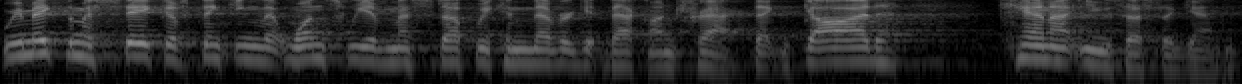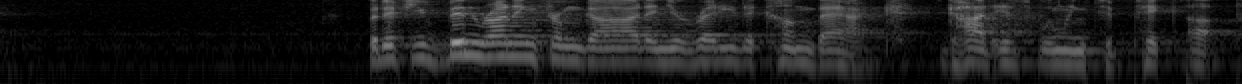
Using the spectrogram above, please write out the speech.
We make the mistake of thinking that once we have messed up, we can never get back on track, that God cannot use us again. But if you've been running from God and you're ready to come back, God is willing to pick up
